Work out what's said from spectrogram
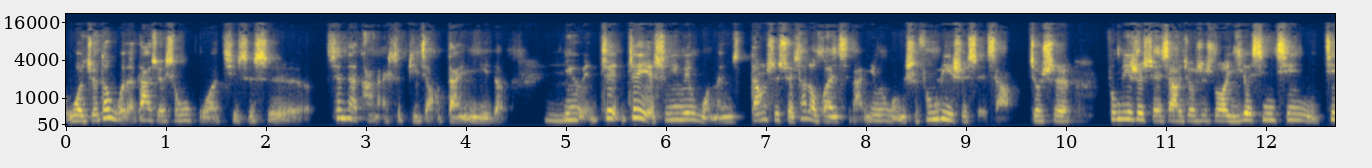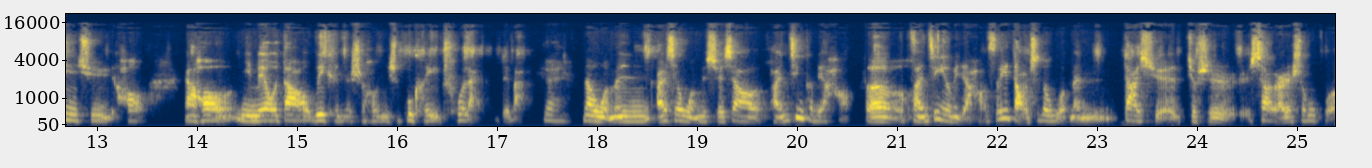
我觉得我的大学生活其实是现在看来是比较单一的，因为这这也是因为我们当时学校的关系吧，因为我们是封闭式学校，就是封闭式学校，就是说一个星期你进去以后。然后你没有到 weekend 的时候，你是不可以出来的，对吧？对。那我们，而且我们学校环境特别好，呃，环境又比较好，所以导致的我们大学就是校园的生活，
